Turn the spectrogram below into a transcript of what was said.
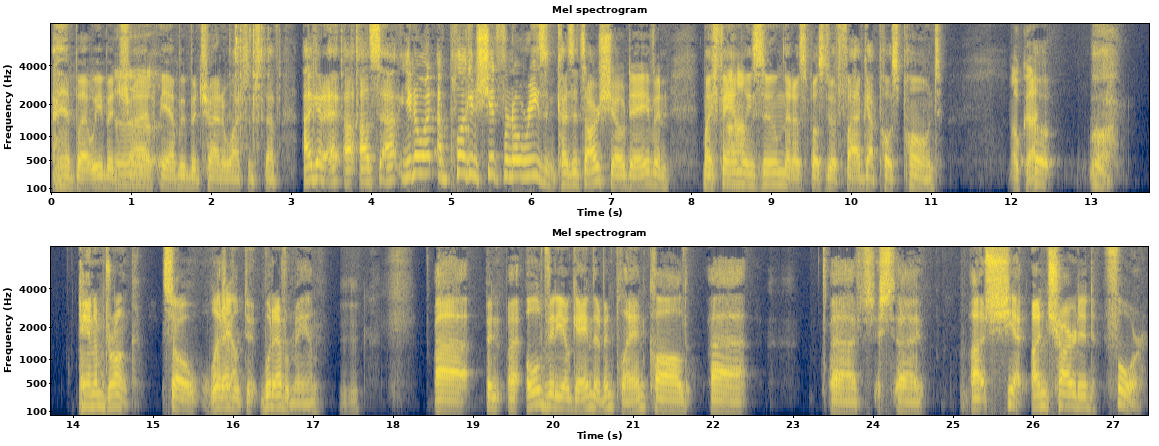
but we've been trying. Yeah, we've been trying to watch some stuff. I got. I, I'll. s- uh, You know what? I'm plugging shit for no reason because it's our show, Dave, and my family Zoom that I was supposed to do at five got postponed, okay. and I'm drunk. So whatever, whatever, man. Uh, been uh, old video game that I've been playing called uh, uh, sh- uh, uh, shit Uncharted Four.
